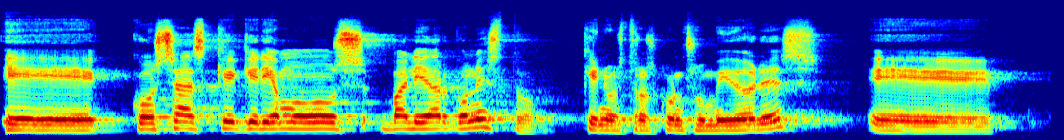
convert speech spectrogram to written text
Eh, cosas que queríamos validar con esto, que nuestros consumidores, eh,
